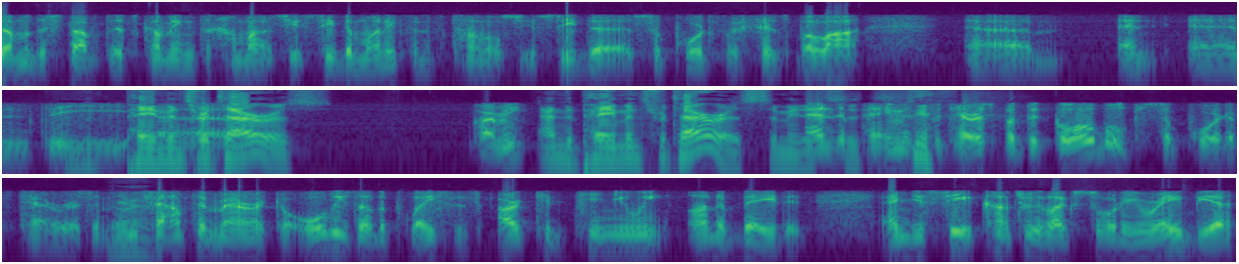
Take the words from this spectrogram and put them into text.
some of the stuff that's coming to Hamas. You see the money for the tunnels. You see the support for Hezbollah, um, and and the payments uh, for terrorists. Pardon me? And the payments for terrorists. I mean, and the payments for terrorists, but the global support of terrorism right. in South America, all these other places are continuing unabated. And you see a country like Saudi Arabia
